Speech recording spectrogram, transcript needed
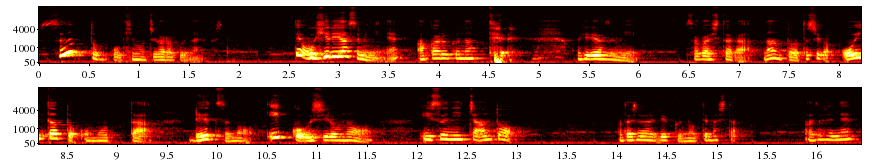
スッとこう気持ちが楽になりました。でお昼休みにね明るくなって お昼休み探したらなんと私が置いたと思った列の1個後ろの椅子にちゃんと私のリュック乗ってました。私ね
